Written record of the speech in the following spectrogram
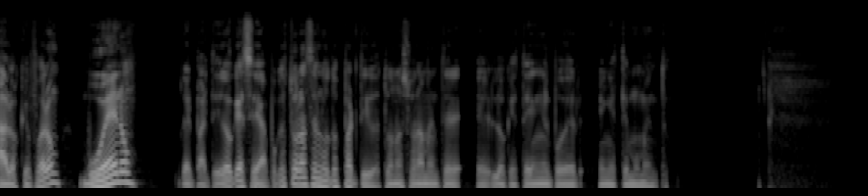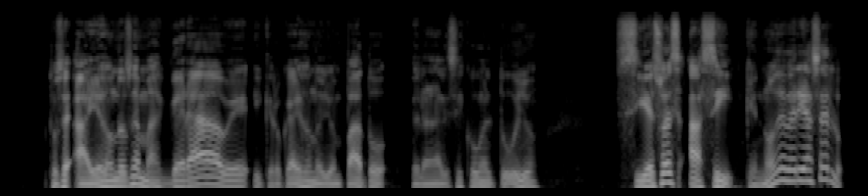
a los que fueron buenos del partido que sea, porque esto lo hacen los dos partidos, esto no es solamente eh, lo que esté en el poder en este momento. Entonces ahí es donde es más grave y creo que ahí es donde yo empato el análisis con el tuyo. Si eso es así, que no debería serlo,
